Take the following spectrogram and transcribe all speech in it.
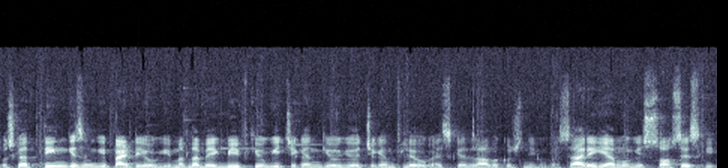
उसका तीन किस्म की पैटी होगी। मतलब एक बीफ की होगी, चिकन की होगी और चिकन फ्ले होगा। इसके अलावा कुछ नहीं होगा। सारी गेम होगी सॉसेस की।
